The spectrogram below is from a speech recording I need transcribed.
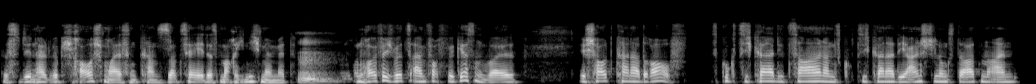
dass du den halt wirklich rausschmeißen kannst. Du sagst, hey, das mache ich nicht mehr mit. Mhm. Und häufig wird es einfach vergessen, weil es schaut keiner drauf. Es guckt sich keiner die Zahlen an, es guckt sich keiner die Einstellungsdaten ein.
